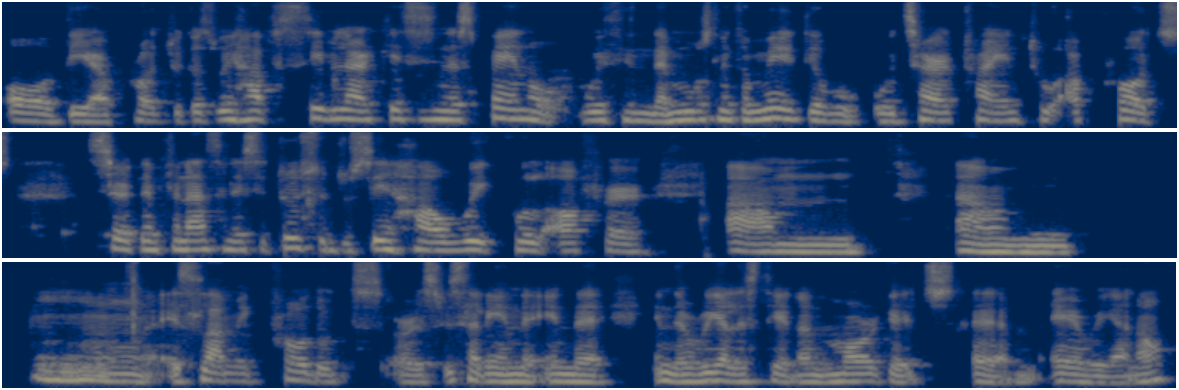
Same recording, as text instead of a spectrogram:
or the approach, because we have similar cases in Spain or within the Muslim community, which are trying to approach certain financial institutions to see how we could offer um, um, mm, Islamic products, or especially in the in the in the real estate and mortgage um, area, no.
